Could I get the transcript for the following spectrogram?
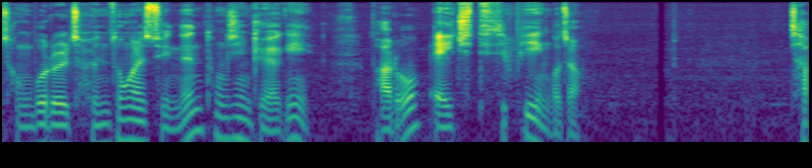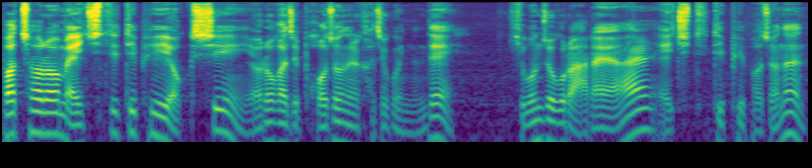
정보를 전송할 수 있는 통신 규약이 바로 HTTP인 거죠. 자바처럼 HTTP 역시 여러 가지 버전을 가지고 있는데 기본적으로 알아야 할 HTTP 버전은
